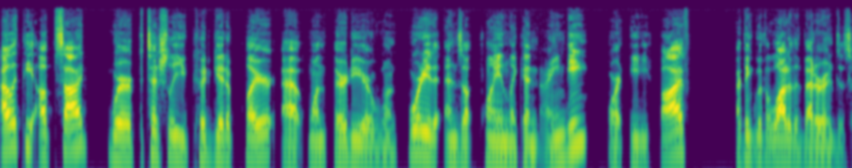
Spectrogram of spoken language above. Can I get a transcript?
I like the upside where potentially you could get a player at 130 or 140 that ends up playing like a 90 or an 85. I think with a lot of the veterans, it's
